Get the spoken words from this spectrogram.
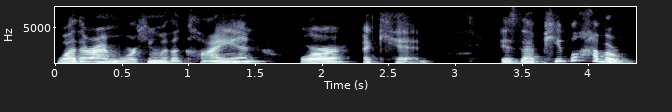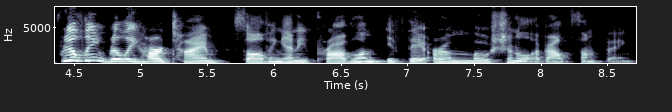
whether I'm working with a client or a kid, is that people have a really, really hard time solving any problem if they are emotional about something.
